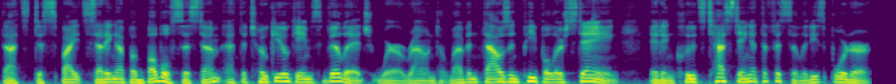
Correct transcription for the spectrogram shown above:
That's despite setting up a bubble system at the Tokyo Games Village, where around 11,000 people are staying. It includes testing at the facility's border.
